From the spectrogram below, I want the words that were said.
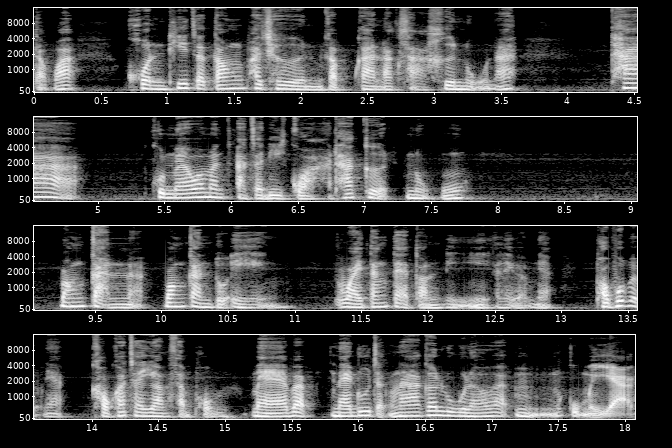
แต่ว่าคนที่จะต้องเผชิญกับการรักษาคือหนูนะ ถ้าคุณแม่ว่ามันอาจจะดีกว่า ถ้าเกิดหนูป้องกันอะป้องกันตัวเอง ไว้ตั้งแต่ตอนนี้อะไรแบบเนี้ย พอพูดแบบเนี้ยเขาก็จะยอมสัมผม แม้แบบแม้ดูจากหน้าก็รู้แล้วว่าอืมกูไม่อยาก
